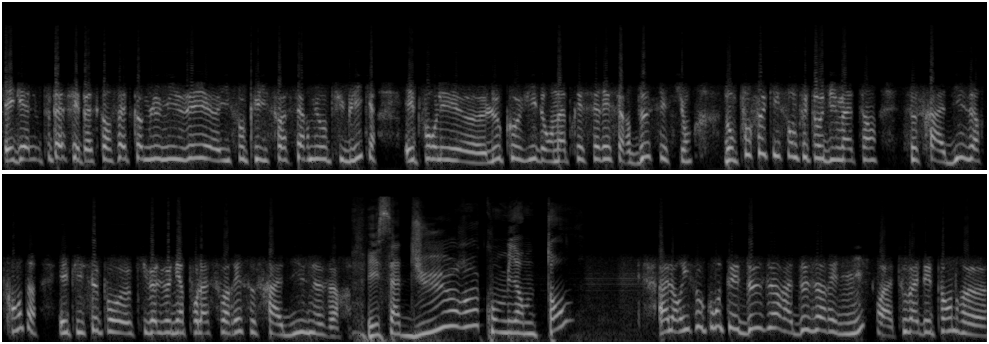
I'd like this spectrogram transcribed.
tout à fait, parce qu'en fait, comme le musée, euh, il faut qu'il soit fermé au public. Et pour les, euh, le Covid, on a préféré faire deux sessions. Donc pour ceux qui sont plutôt du matin, ce sera à 10h30. Et puis ceux pour, qui veulent venir pour la soirée, ce sera à 19h. Et ça dure combien de temps? Alors, il faut compter 2 heures à 2 heures et demie. Voilà, tout va dépendre euh,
